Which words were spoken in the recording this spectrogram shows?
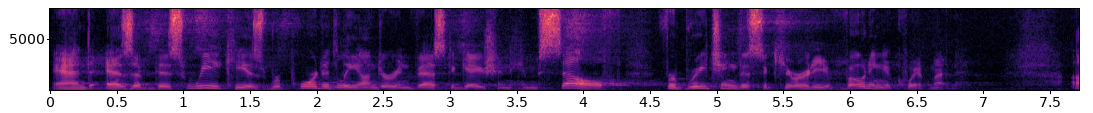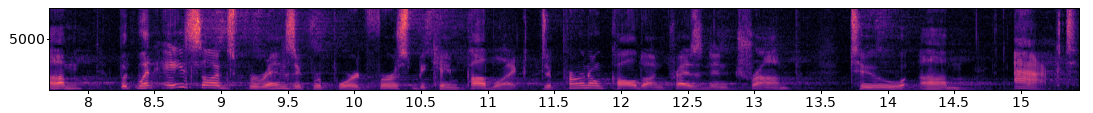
And as of this week, he is reportedly under investigation himself for breaching the security of voting equipment. Um, but when ASOG's forensic report first became public, DePerno called on President Trump to um, act.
